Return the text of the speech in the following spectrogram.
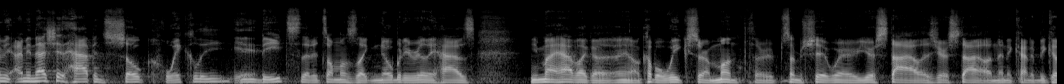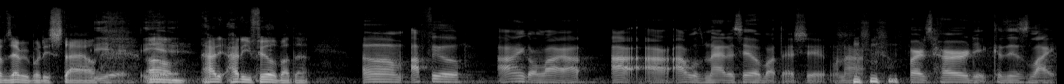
mean, I mean that shit happens so quickly Yeah. in beats that it's almost like nobody really has. You might have like a you know a couple weeks or a month or some shit where your style is your style, and then it kind of becomes everybody's style. Yeah, Um, how do, how do you feel about that? Um, I feel I ain't gonna lie. I, I I I was mad as hell about that shit when I first heard it because it's like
